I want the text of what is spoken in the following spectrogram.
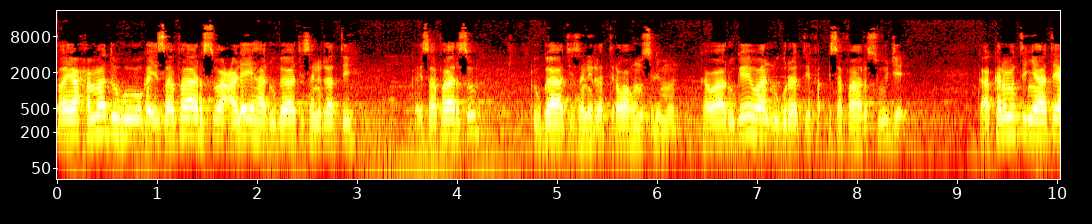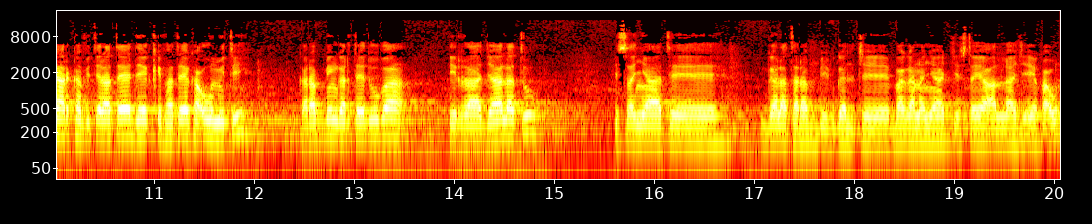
فيحمده كإسفارس عليها دغاتي سنرتي كإسفارس دغاتي سنرتي رواه مسلمون كوا دغي وان دغرتي إسفارسو جي كأكنمت نياتي هركا فطرتي ديقفتي كأومتي كربين غرتي دوبا الرجالة isa nyaatee galata rabbiif galchee bagana nyaachiste yaa allah je'ee ka'u.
